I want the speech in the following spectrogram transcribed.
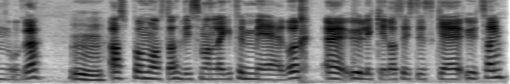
N-ordet. Mm. At på en måte at hvis man legitimerer eh, ulike rasistiske utsagn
